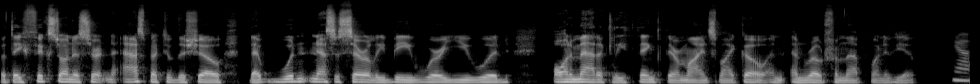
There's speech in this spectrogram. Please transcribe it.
but they fixed on a certain aspect of the show that wouldn't necessarily be where you would automatically think their minds might go and, and wrote from that point of view yeah.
